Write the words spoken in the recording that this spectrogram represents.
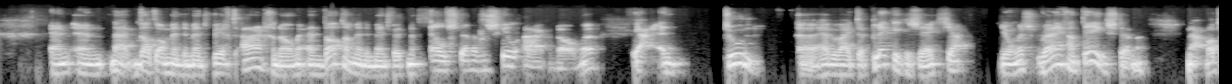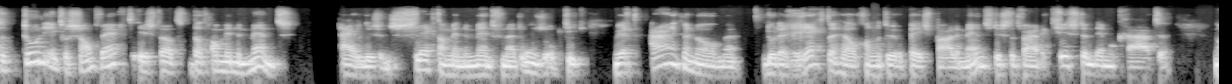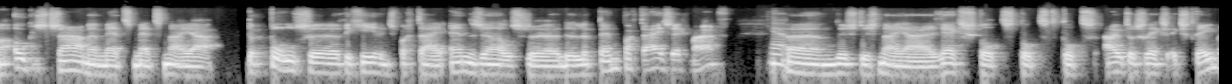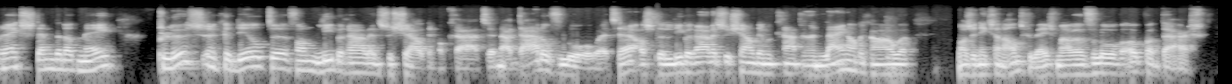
En, en nou, dat amendement werd aangenomen. En dat amendement werd met elf stemmen verschil aangenomen. Ja, en toen uh, hebben wij ter plekke gezegd: ja, jongens, wij gaan tegenstemmen. Nou, wat er toen interessant werd, is dat dat amendement, eigenlijk dus een slecht amendement vanuit onze optiek, werd aangenomen door de rechterhelft van het Europees Parlement. Dus dat waren de Christendemocraten, maar ook samen met, met nou ja, de Poolse regeringspartij en zelfs uh, de Le Pen-partij, zeg maar. Ja. Ehm, dus, dus nou ja, rechts tot, tot, tot uiterst rechts, extreem rechts stemde dat mee. Plus een gedeelte van liberalen en sociaaldemocraten. Nou, daardoor verloren we het. Hè. Als de liberalen en sociaaldemocraten hun lijn hadden gehouden, was er niks aan de hand geweest. Maar we verloren ook wat daar.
